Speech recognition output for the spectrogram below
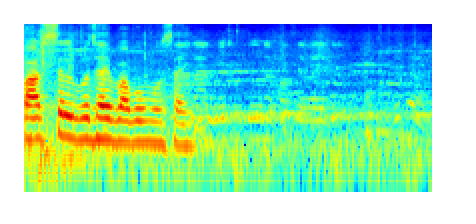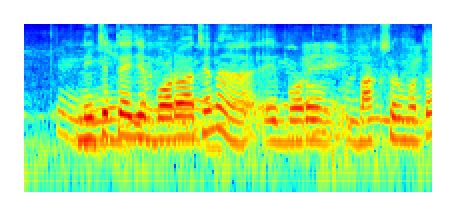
পার্সেল বোঝায় বাবু মশাই। নিচেরটা এই যে বড় আছে না, এই বড় বাক্সর মতো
